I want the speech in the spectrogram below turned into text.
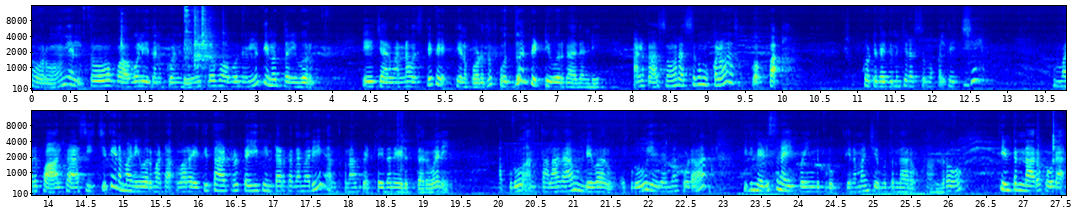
పూర్వం ఎంతో బాగోలేదనుకోండి ఇంట్లో బాగోని వాళ్ళని తినొద్దని ఇవ్వరు. ఏ జ్వరమన్నా వస్తే తినకూడదు వద్దు అని పెట్టేవారు కాదండి. వాళ్ళ కోసం రసగు ముక్కలు గొప్ప. కొట్టు దగ్గర నుంచి రసగు ముక్కలు తెచ్చి మరి పాలు కాసి ఇచ్చి తినమనేవారు అనమాట వారైతే తాటి రొట్టె అయ్యి తింటారు కదా మరి అందుకు నాకు పెట్టలేదని ఎడుతారు అని. అప్పుడు అంత అలాగా ఉండేవారు. ఇప్పుడు ఏదన్నా కూడా ఇది మెడిసిన్ అయిపోయింది ఇప్పుడు తినమని చెబుతున్నారు. అందరూ తింటున్నారు కూడా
